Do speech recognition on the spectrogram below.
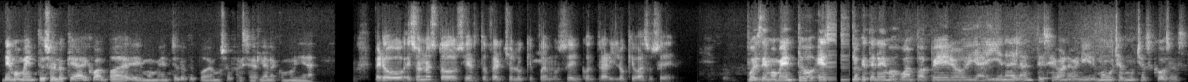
De momento eso es lo que hay, Juanpa, de momento es lo que podemos ofrecerle a la comunidad. Pero eso no es todo, ¿cierto, Fercho? Lo que podemos encontrar y lo que va a suceder. Pues de momento es lo que tenemos, Juanpa, pero de ahí en adelante se van a venir muchas, muchas cosas.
